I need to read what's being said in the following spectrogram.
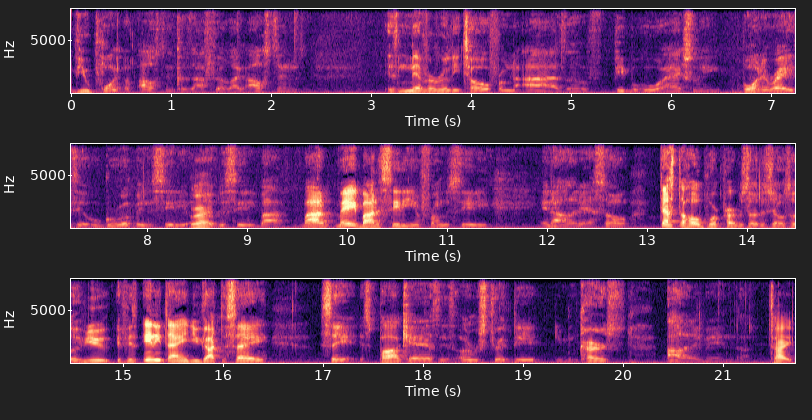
viewpoint of Austin because I feel like Austin is never really told from the eyes of people who are actually born and raised here, who grew up in the city or Right. of the city, by, by made by the city and from the city, and all of that. So that's the whole pur- purpose of the show. So if you if it's anything you got to say, say it. It's podcast. It's unrestricted. You can curse. All of it, man. Tight,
